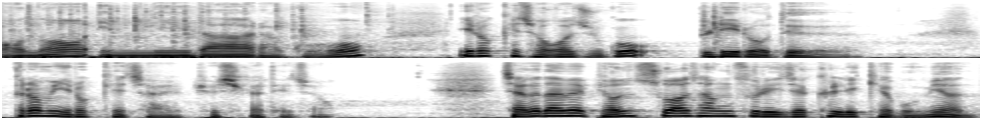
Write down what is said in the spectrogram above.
언어입니다 라고 이렇게 적어주고 reload 그러면 이렇게 잘 표시가 되죠. 자, 그 다음에 변수와 상수를 이제 클릭해보면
